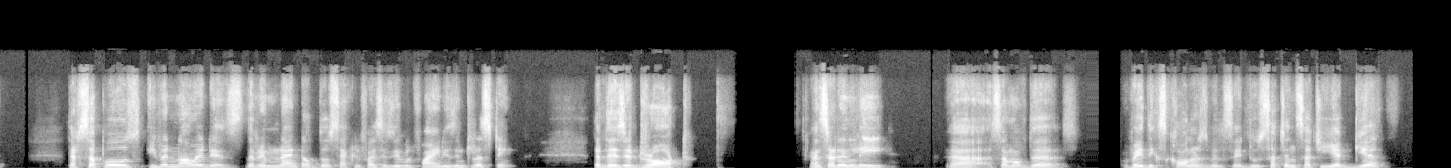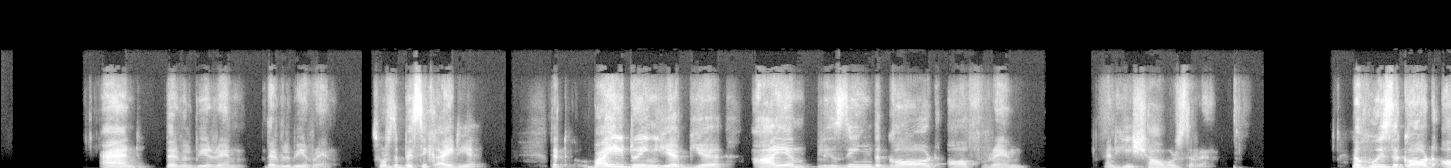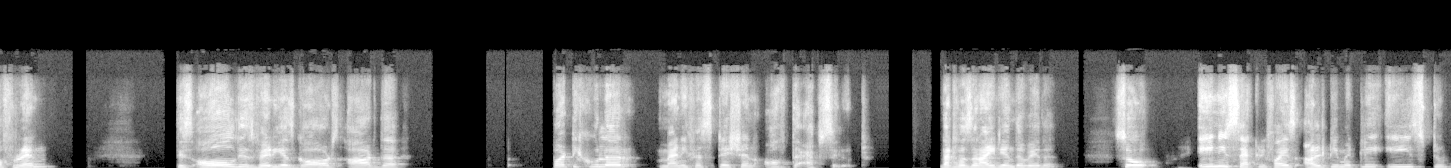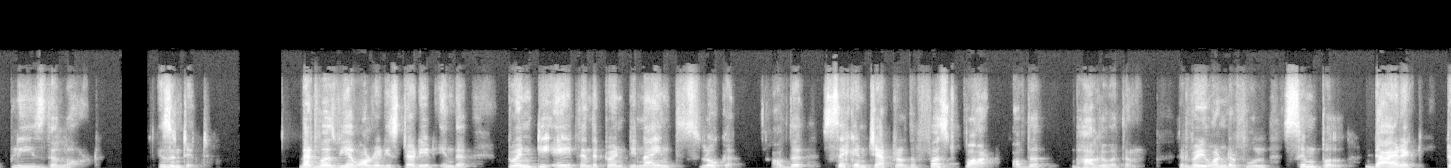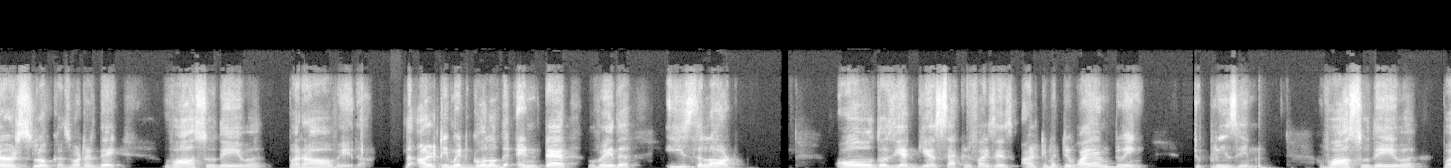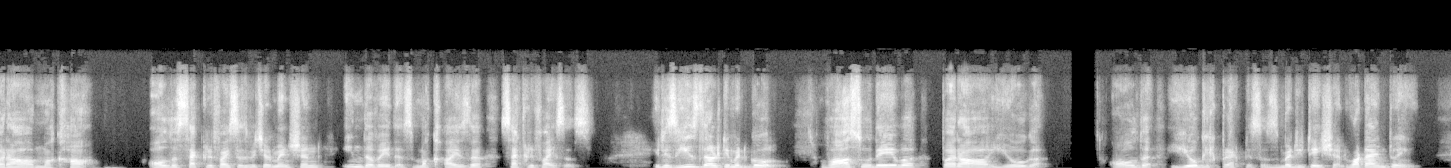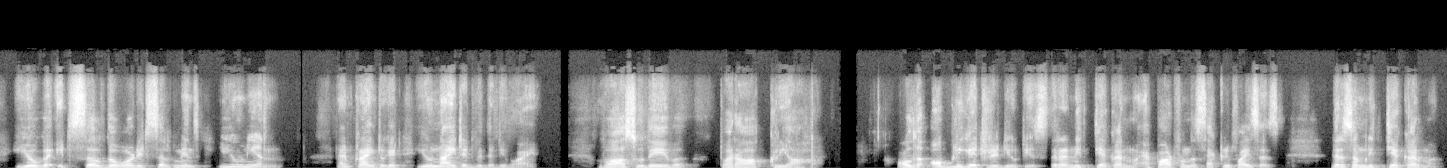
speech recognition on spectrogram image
That suppose even nowadays, the remnant of those sacrifices you will find is interesting. That there's a drought, and suddenly uh, some of the Vedic scholars will say, do such and such yajna, and there will be rain. There will be rain. So, what's the basic idea? That by doing yajna, I am pleasing the God of rain, and He showers the rain. Now, who is the God of rain? This all these various gods are the particular manifestation of the absolute. That was an idea in the Veda. So, any sacrifice ultimately is to please the Lord, isn't it? That was, we have already studied in the 28th and the 29th sloka of the second chapter of the first part of the Bhagavatam. They're very wonderful, simple, direct, terse slokas. What are they? Vasudeva Paraveda. The ultimate goal of the entire Veda is the Lord. All those yajnas, sacrifices, ultimately, why I'm doing? To please Him. Vasudeva Paramakha all the sacrifices which are mentioned in the Vedas. Makha is the sacrifices. It is He's the ultimate goal. Vasudeva Para Yoga. All the yogic practices, meditation, what I am doing. Yoga itself, the word itself means union. I'm trying to get united with the divine. Vasudeva Para Kriyaha. All the obligatory duties. There are Nitya Karma. Apart from the sacrifices, there are some Nitya Karma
